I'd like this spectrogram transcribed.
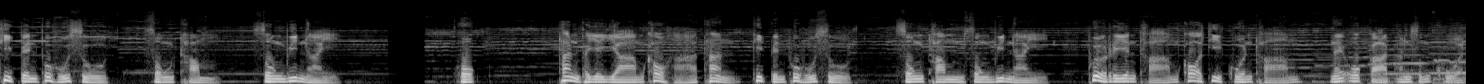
ที่เป็นผู้หูสูตร ทรงธรรม ทรงวินัย 6. ท่านพยายามเข้าหาท่านที่เป็นผู้หูสูตร ทรงธรรม ทรงวินัย เพื่อเรียนถามข้อที่ควรถามในโอกาสอันสมควร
